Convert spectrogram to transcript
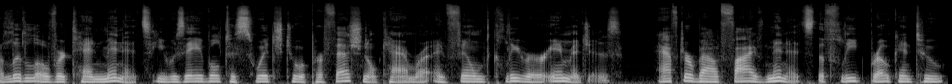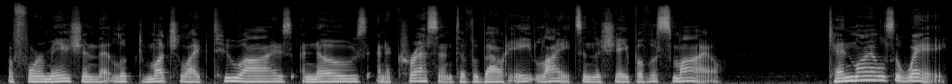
a little over 10 minutes, he was able to switch to a professional camera and filmed clearer images. After about five minutes, the fleet broke into a formation that looked much like two eyes, a nose, and a crescent of about eight lights in the shape of a smile. Ten miles away,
